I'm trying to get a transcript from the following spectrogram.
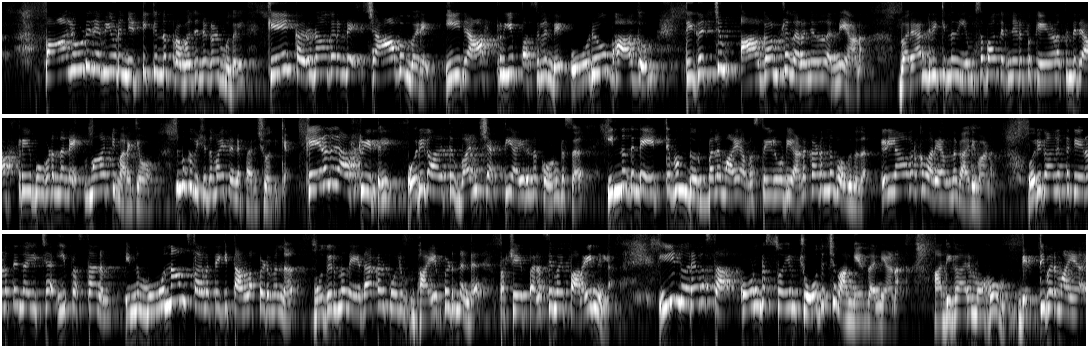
പാലോട് രവിയുടെ ഞെട്ടിക്കുന്ന പ്രവചനങ്ങൾ മുതൽ കെ കരുണാകരന്റെ ശാപം വരെ ഈ രാഷ്ട്രീയ പസിലിന്റെ ഓരോ ഭാഗവും തികച്ചും ആകാംക്ഷ നിറഞ്ഞത് തന്നെയാണ്. വരാനിരിക്കുന്ന നിയമസഭാ തെരഞ്ഞെടുപ്പ് കേരളത്തിന്റെ രാഷ്ട്രീയ ഭൂപടം തന്നെ മാറ്റിമറിക്കുമോ? നമുക്ക് വിശദമായി തന്നെ പരിശോധിക്കാം. കേരള രാഷ്ട്രീയത്തിൽ ഒരു കാലത്ത് വൻ ശക്തിയായിരുന്ന കോൺഗ്രസ് ഇന്നതിന്റെ ഏറ്റവും ദുർബലമായ അവസ്ഥയിലൂടെയാണ് കടന്നു പോകുന്നത് എല്ലാവർക്കും അറിയാവുന്ന കാര്യമാണ്. ഒരു കാലത്ത് കേരളത്തെ നയിച്ച ഈ പ്രസ്ഥാനം ഇന്ന് മൂന്നാം സ്ഥാനത്തേക്ക് തള്ളപ്പെടുമെന്ന് മുതിർന്ന നേതാക്കൾ പോലും ഭയപ്പെടുന്നുണ്ട്. പക്ഷേ പരസ്യമായി പറയുന്നില്ല. ഈ ദുരവസ്ഥ കോൺഗ്രസ് സ്വയം ചോദിച്ചു വാങ്ങിയത് തന്നെയാണ്. അധികാരമോഹവും വ്യക്തിപരമായ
